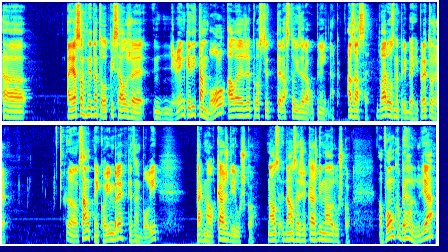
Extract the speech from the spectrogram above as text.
A, a ja som hneď na to odpísal, že neviem, kedy tam bol, ale že proste teraz to vyzerá úplne inak. A zase, dva rôzne príbehy, pretože e, v samotnej Coimbre, keď sme boli, tak mal každý rúško. Naozaj, naozaj, že každý mal rúško. A vonku behali ľudia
